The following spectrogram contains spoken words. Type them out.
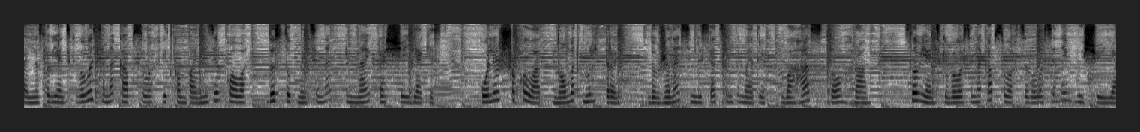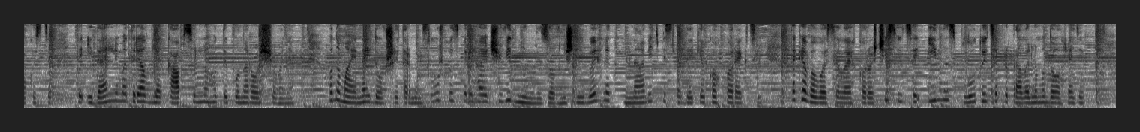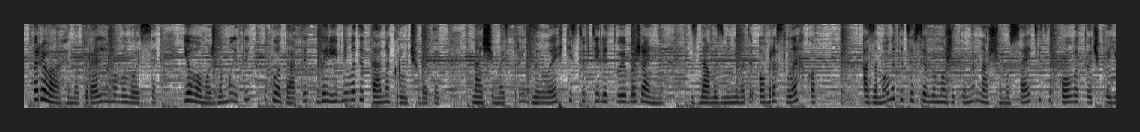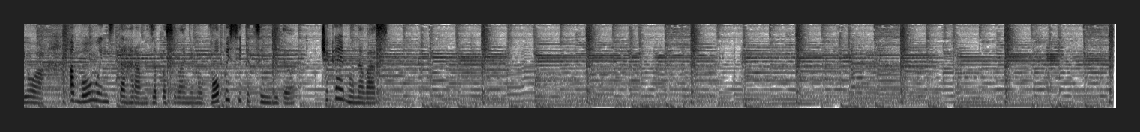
Натуральне слов'янське волосся на капсулах від компанії Зіркова. Доступна ціна і найкраща якість. Колір шоколад номер 03, довжина 70 см, вага 100 грам. Слов'янське волосся на капсулах це волосся найвищої якості та ідеальний матеріал для капсульного типу нарощування. Воно має найдовший термін служби, зберігаючи відмінний зовнішній вигляд навіть після декількох корекцій. Таке волосся легко розчісується і не сплутується при правильному догляді. Переваги натурального волосся. Його можна мити, укладати, вирівнювати та накручувати. Наші майстри з легкістю втілять твої бажання. З нами змінювати образ легко. А замовити це все ви можете на нашому сайті церкова.ua або у інстаграм за посиланнями в описі під цим відео. Чекаємо на вас!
